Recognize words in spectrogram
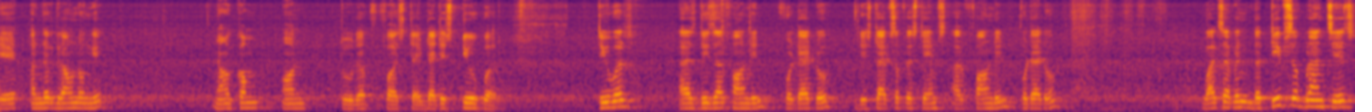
ये अंडरग्राउंड होंगे now come on to the first type that is tuber. Tubers as these are found in potato these types of stems are found in potato. What's happened? The tips of branches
